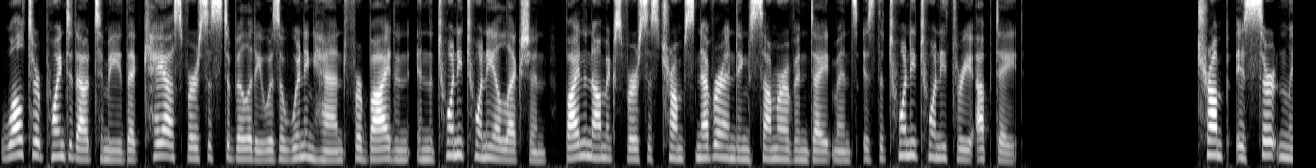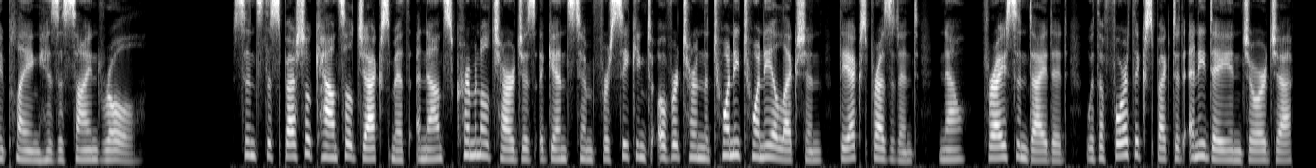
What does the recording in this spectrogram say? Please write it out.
Walter pointed out to me that chaos versus stability was a winning hand for Biden in the 2020 election. Bidenomics versus Trump's never ending summer of indictments is the 2023 update. Trump is certainly playing his assigned role. Since the special counsel Jack Smith announced criminal charges against him for seeking to overturn the 2020 election, the ex president, now thrice indicted, with a fourth expected any day in Georgia,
